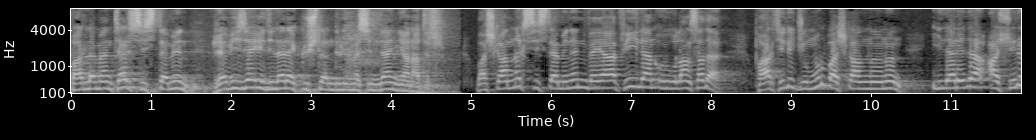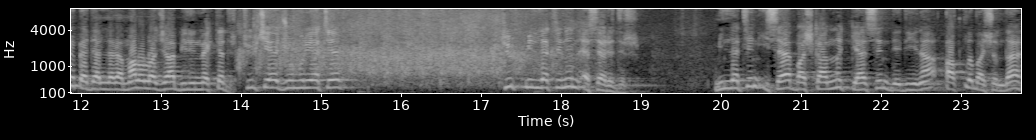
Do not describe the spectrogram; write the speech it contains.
parlamenter sistemin revize edilerek güçlendirilmesinden yanadır. Başkanlık sisteminin veya fiilen uygulansa da partili cumhurbaşkanlığının ileride aşırı bedellere mal olacağı bilinmektedir. Türkiye Cumhuriyeti Türk milletinin eseridir. Milletin ise başkanlık gelsin dediğine aklı başında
